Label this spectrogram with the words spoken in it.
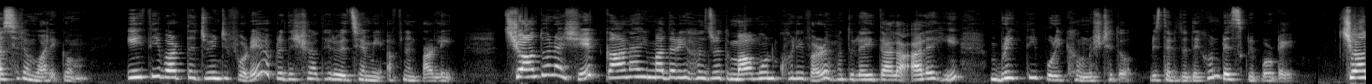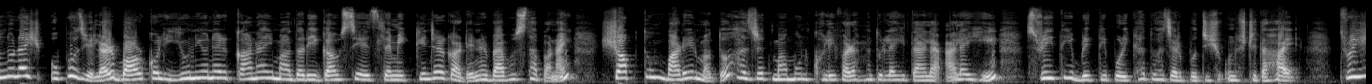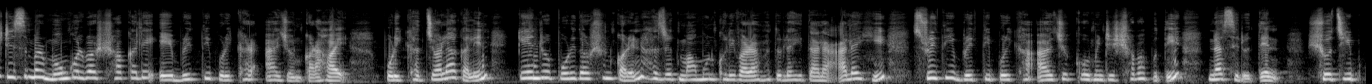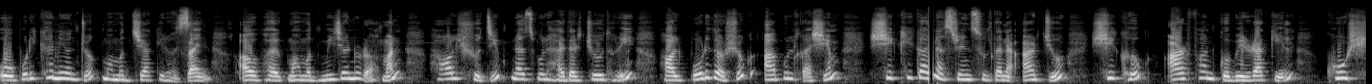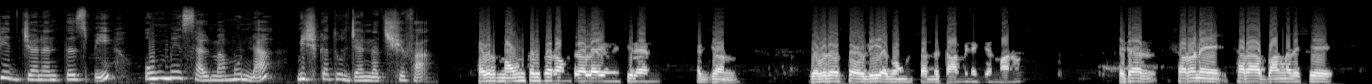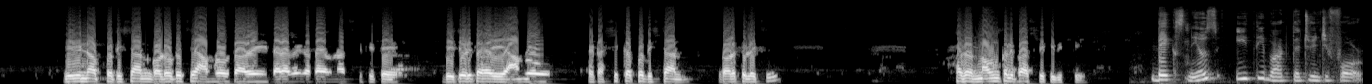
আসসালামু আলাইকুম। ইতি বার্তা টোয়েন্টি ফোরে আপনাদের সাথে রয়েছে আমি আফনান পার্লি। চন্দনাইশে কানাই মাদারি হজরত মামুন খলিফা রহমতুল্লাহ তালা আলাহি বৃত্তি পরীক্ষা অনুষ্ঠিত। বিস্তারিত দেখুন ডেস্ক রিপোর্টে। চন্দনাইশ উপজেলার বরকল ইউনিয়নের কানাই মাদারি গাউসিয়া ইসলামিক কিন্ডার গার্ডেনের ব্যবস্থাপনায় সপ্তম বারের মতো হজরত মামুন খলিফা রহমতুল্লাহ তালা আলাইহি স্মৃতি বৃত্তি পরীক্ষা দু হাজার পঁচিশ অনুষ্ঠিত হয়। ত্রিশ ডিসেম্বর মঙ্গলবার সকালে এই বৃত্তি পরীক্ষার আয়োজন করা হয়। পরীক্ষা চলাকালীন কেন্দ্র পরিদর্শন করেন হজরত মামুন খলিফা রহমতুল্লাহ তালা আলাইহি স্মৃতি বৃত্তি পরীক্ষা আয়োজক কমিটির সভাপতি নাসির উদ্দিন, সচিব ও পরীক্ষা নিয়ন্ত্রক মোহাম্মদ জাকির হোসাইন আহ্বায়ক মোহাম্মদ মিজানুর রহমান, হল সচিব নাজমুল হায়দার চৌধুরী, হল পরিদর্শক আবুল কাশিম, শিক্ষিকা নাসরিন সুলতানা আরজু, শিক্ষক আরফান কবির রাকিল, খুরশিদ জানান তজবি, উম্মে সালমা মুন্না, মিশকাতুল জান্নাত শেফা। ছিলেন একজন জবরদস্ত অলি এবং কামিল একজন মানুষ। এটার স্মরণে সারা বাংলাদেশে বিভিন্ন প্রতিষ্ঠান গড়ে উঠেছে। আমরাও তার এই ধারাবাহিকতায় ওনার স্মৃতিতে বিচরিত হয়ে আমরা একটা শিক্ষা প্রতিষ্ঠান গড়ে তুলেছি। হজরত মামুন খলিফা স্মৃতিভিত্তিক ডেক্স নিউজ ইতি বার্তা টোয়েন্টি ফোর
